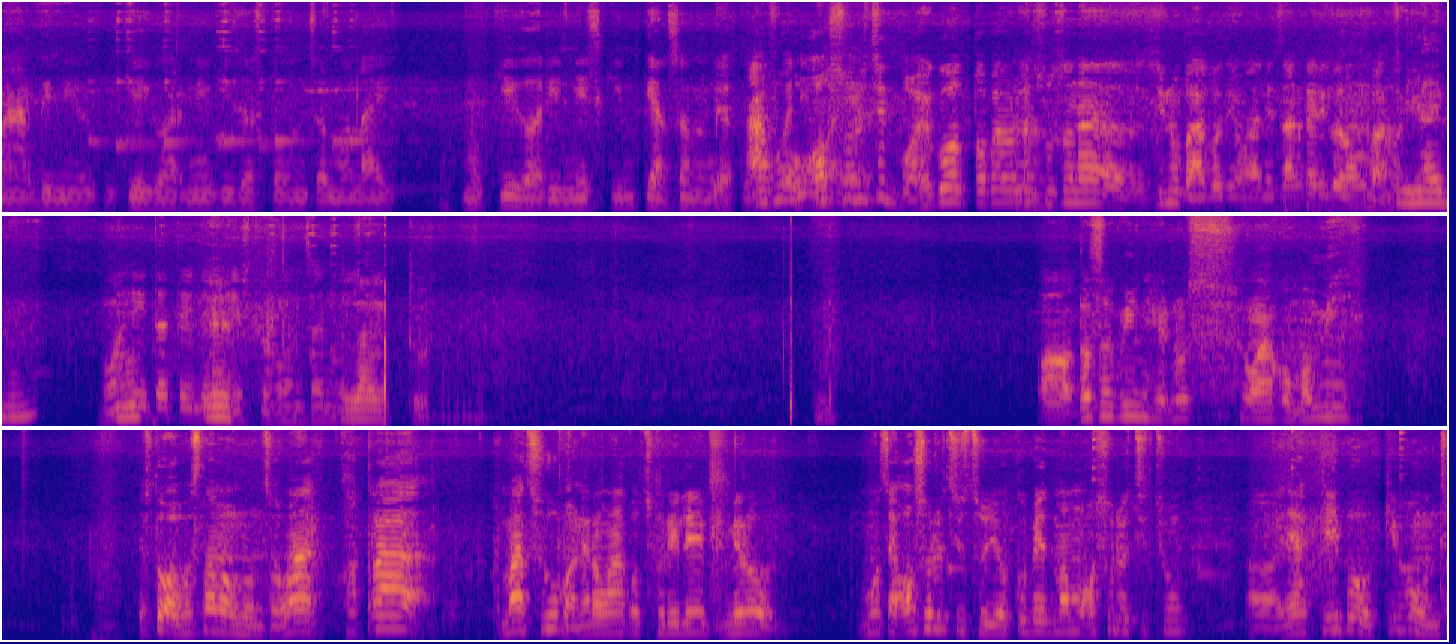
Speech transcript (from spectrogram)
मारिदिने हो कि केही गर्ने हो कि जस्तो हुन्छ मलाई। म के गरी निस्किम? त्यहाँसम्मको कुरा आफू। असुरक्षित भएको तपाईँहरूलाई सूचना दिनुभएको थियो उहाँले जानकारी गराउनु भएको थियो भनी त त्यसले यस्तो भन्छ नि अँ, दर्शकबिन हेर्नुहोस् उहाँको मम्मी यस्तो अवस्थामा हुनुहुन्छ। उहाँ खतरामा छु भनेर उहाँको छोरीले मेरो म चाहिँ असुरक्षित छु यो कुवेतमा म असुरक्षित छु। यहाँ के पो के पो हुन्छ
